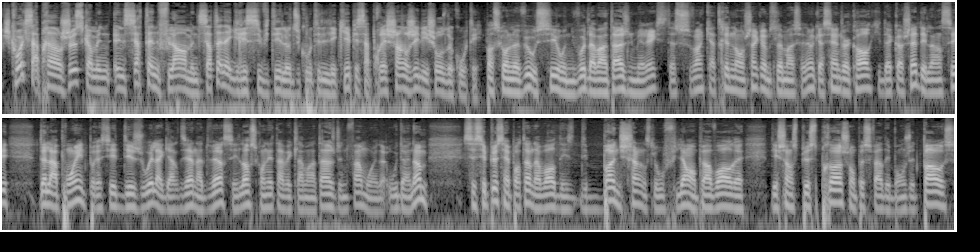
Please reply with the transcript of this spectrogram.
Je crois que ça prend juste comme une, une certaine flamme, une certaine agressivité là, du côté de l'équipe et ça pourrait changer les choses de côté. Parce qu'on l'a vu aussi au niveau de l'avantage numérique, c'était souvent Catherine Longchamp, comme tu l'as mentionné, ou Cassandra Call qui décochait des lancers de la pointe pour essayer de déjouer la gardienne adverse. Et lorsqu'on est avec l'avantage d'une femme ou, un- ou d'un homme, c'est plus important d'avoir des, des bonnes chances là, au filet. On peut avoir euh, des chances plus proches, on peut se faire des bons jeux de passe.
